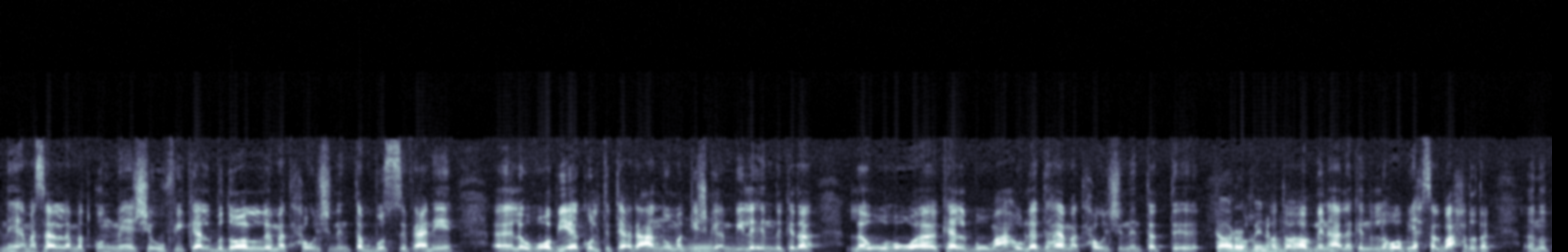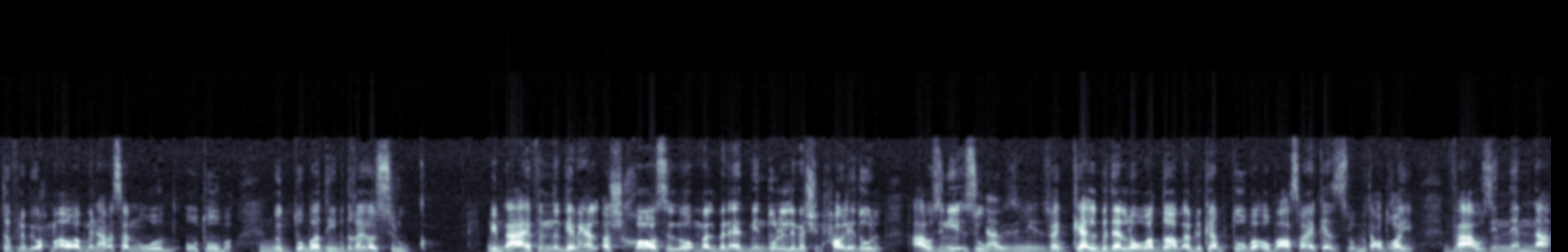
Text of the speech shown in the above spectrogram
إن هي مثلا لما تكون ماشي وفي كلب ضال ما تحاولش إن أنت تبص في عينيه آه، لو هو بياكل تبتعد عنه وما تجيش جنبيه لأن كده لو هو كلب ومعاه اولادها ما تحاولش إن أنت ت- تقرب منهم تقرب آه. منها. لكن اللي هو بيحصل بقى حضرتك إن الطفل بيروح مقرب منها مثلا وطوبة. الطوبة دي بتغير السلوك. بيبقى عارف إن جميع الأشخاص اللي هم البني آدمين دول اللي ماشيين حواليه دول عاوزين يأذوه. عاوزين يأذوه. فالكلب ده اللي هو اتضرب قبل كده بطوبة أو بعصاية كده السلوك بتاعه اتغير. فعاوزين نمنع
